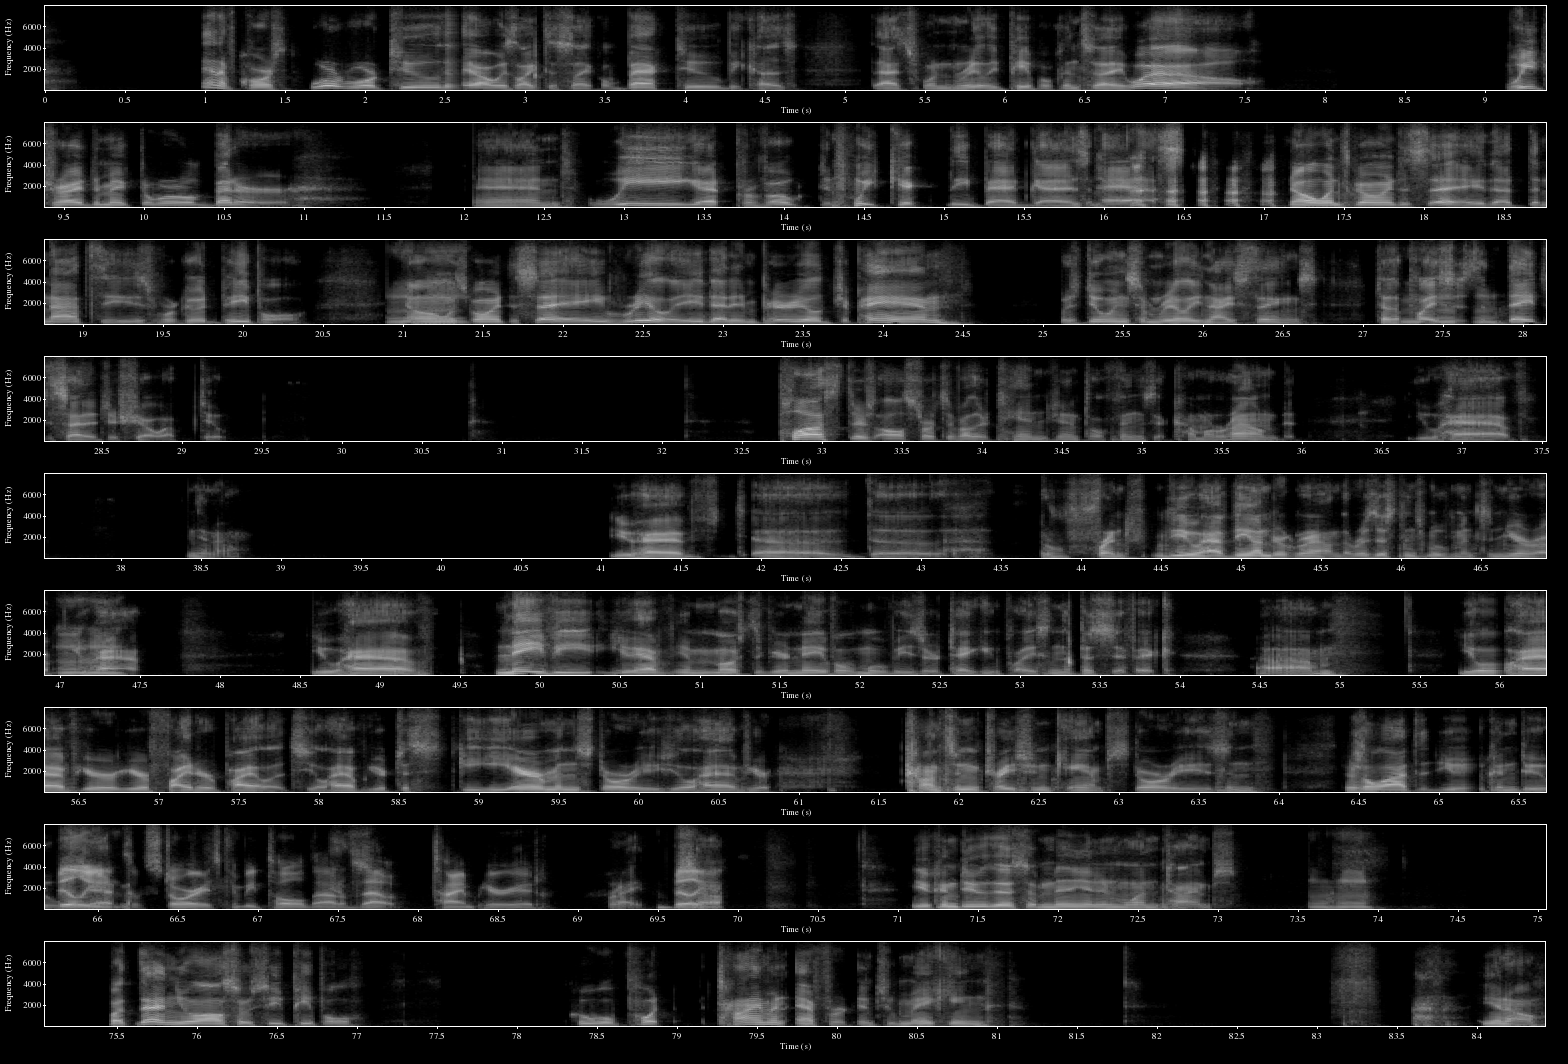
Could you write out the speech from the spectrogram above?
and of course, World War II. They always like to cycle back to because that's when really people can say, "Well, we tried to make the world better." And we got provoked and we kicked the bad guy's ass no one's going to say that the Nazis were good people. No one was mm-hmm. going to say, really, that Imperial Japan was doing some really nice things to the places Mhm. that they decided to show up to. Plus, there's all sorts of other tangential things that come around it. You have, you know, you have uh, the French. You have the underground, the resistance movements in Europe. You Mhm. have, you have navy. You have you know, most of your naval movies are taking place in the Pacific. Um, you'll have your your fighter pilots. You'll have your Tuskegee Airmen stories. You'll have your concentration camp stories and there's a lot that you can do. Billions of stories can be told out of that time period. Right. Billion. So, you can do this a million and one times. Mm-hmm. But then you also see people who will put time and effort into making, you know,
